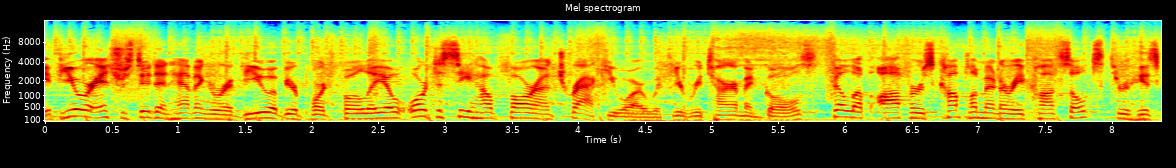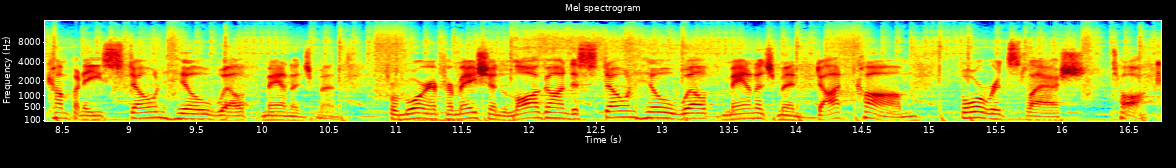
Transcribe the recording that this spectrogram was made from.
If you are interested in having a review of your portfolio or to see how far on track you are with your retirement goals, Philip offers complimentary consults through his company, Stonehill Wealth Management. For more information, log on to stonehillwealthmanagement.com forward slash talk.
